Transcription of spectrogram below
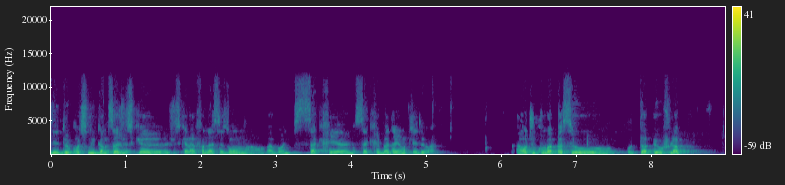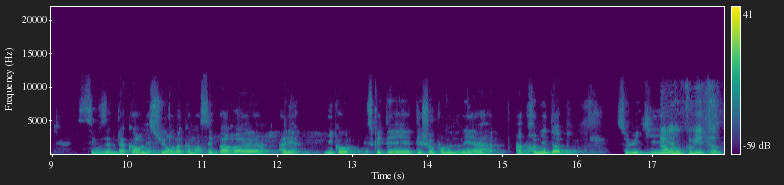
les deux continuent comme ça jusqu'à la fin de la saison, on, va avoir une sacrée bataille entre les deux. Alors du coup, on va passer au, top et au flop. Si vous êtes d'accord, messieurs, on va commencer par... Euh, allez, Nico, est-ce que tu es, chaud pour nous donner euh, un premier top? Celui qui... Alors mon premier top,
